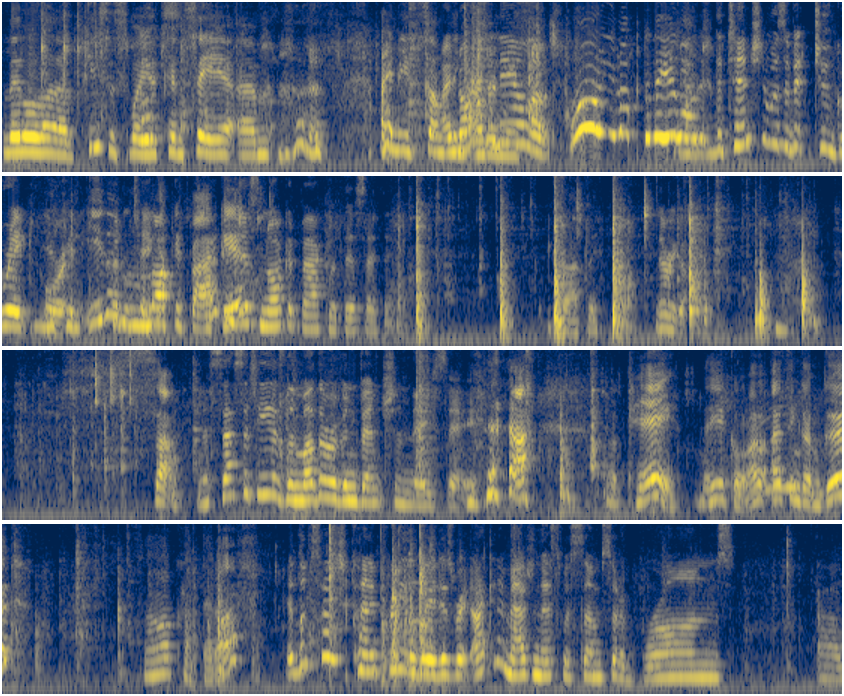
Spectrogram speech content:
little uh, pieces where you can say, um, "I need something I knocked the nail out. Oh, you knocked the nail out. The, the tension was a bit too great for You it. can either knock it back I can in. just knock it back with this, I think. Exactly. There we go. So, Necessity is the mother of invention, they say. okay, there you go. I, I think I'm good. So I'll cut that off. It looks actually kind of pretty the way it is right. I can imagine this with some sort of bronze uh,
